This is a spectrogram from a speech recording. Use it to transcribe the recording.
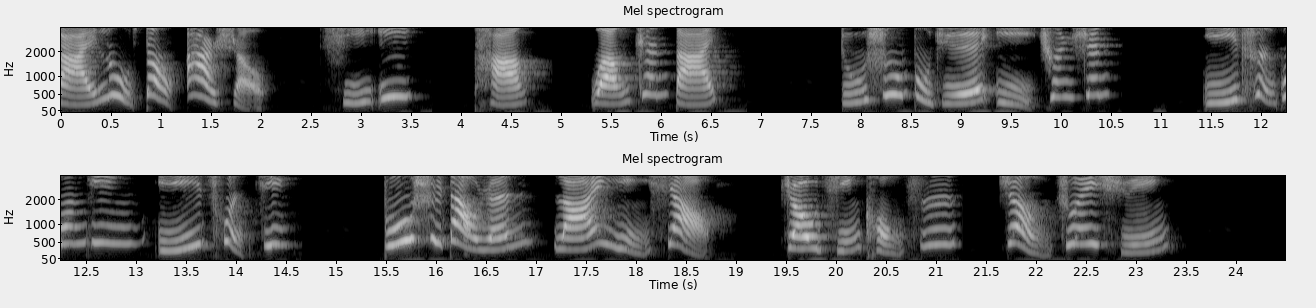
白鹿洞二首其一唐王贞白。读书不觉已春深一寸光阴一寸金。不是道人来引笑周秦孔思正追寻。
